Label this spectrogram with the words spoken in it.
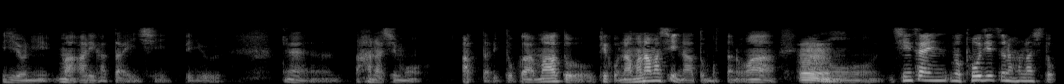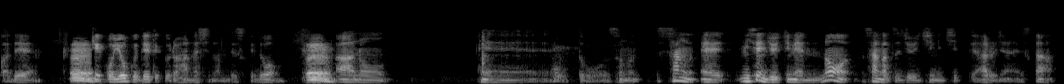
非常に、まあ、ありがたいしっていう、えー話もあったりとか、まあ、あと結構生々しいなと思ったのは、あうん。の、震災の当日の話とかで、うん。結構よく出てくる話なんですけど、うん。あの、えーっと、その、三えー2011年の3月11日ってあるじゃないですか。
